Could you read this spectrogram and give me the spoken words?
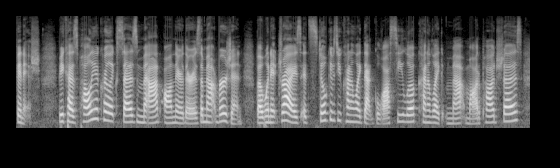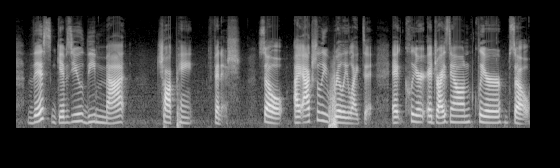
finish because polyacrylic says matte on there. There is a matte version, but when it dries, it still gives you kind of like that glossy look, kind of like matte Mod Podge does. This gives you the matte chalk paint finish. So I actually really liked it. It clear, it dries down clear. So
